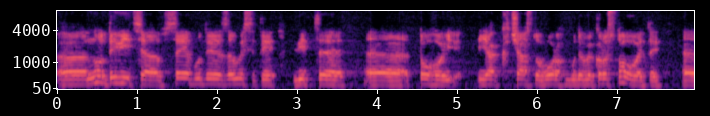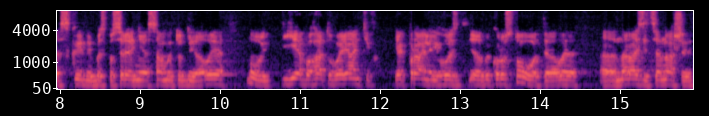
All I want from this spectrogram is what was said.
Е, Ну, дивіться, все буде залежати від е, е, того, як часто ворог буде використовувати е, скиди безпосередньо саме туди. Але ну є багато варіантів, як правильно його е, використовувати. Але наразі це наші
